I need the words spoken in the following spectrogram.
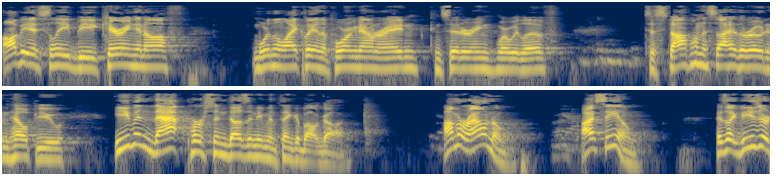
obviously be carrying enough, more than likely in the pouring down rain, considering where we live, to stop on the side of the road and help you, even that person doesn't even think about God. I'm around them. I see them. It's like these are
